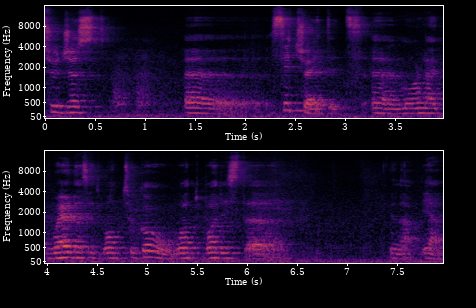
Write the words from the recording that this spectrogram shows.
to just uh, situate it uh, more like where does it want to go? What what is the you know yeah.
